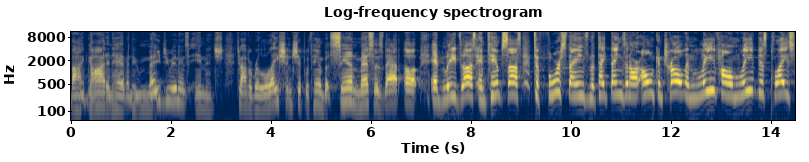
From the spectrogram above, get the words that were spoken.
by God in heaven who made you in his image to have a relationship with him. But sin messes that up and leads us and tempts us to force things and to take things in our own control and leave home, leave this place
